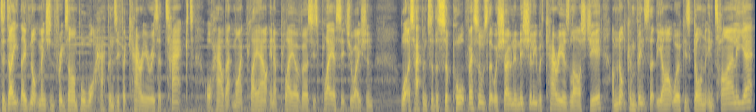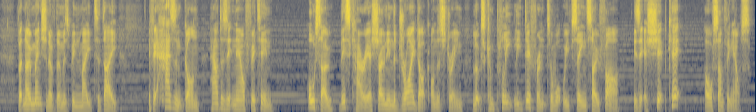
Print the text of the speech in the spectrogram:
To date they've not mentioned for example what happens if a carrier is attacked or how that might play out in a player versus player situation. What has happened to the support vessels that were shown initially with carriers last year. I'm not convinced that the artwork is gone entirely yet but no mention of them has been made today. If it hasn't gone how does it now fit in? Also this carrier shown in the dry dock on the stream looks completely different to what we've seen so far. Is it a ship kit or something else?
